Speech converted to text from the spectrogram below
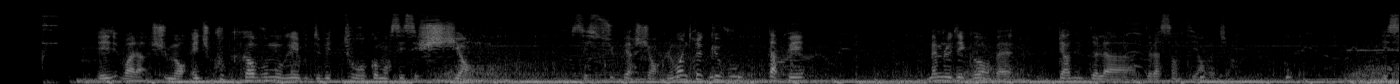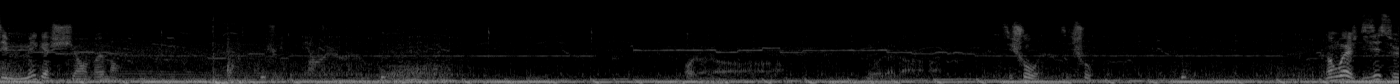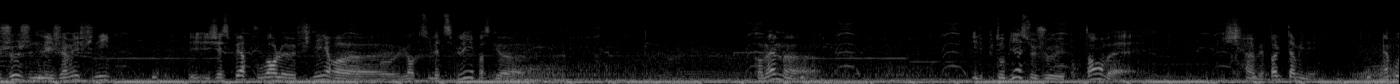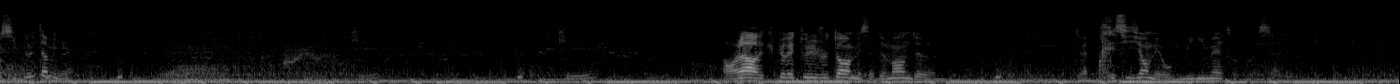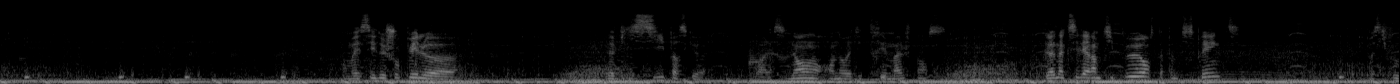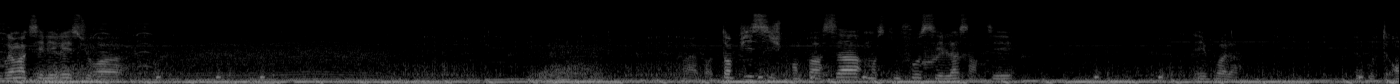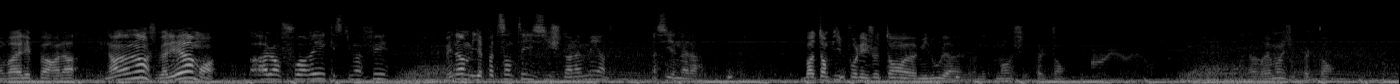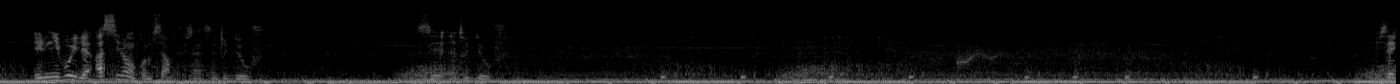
Et voilà, je suis mort. Et du coup, quand vous mourrez, vous devez tout recommencer. C'est chiant. C'est super chiant. Le moindre truc que vous tapez, même le décor, ben, vous perdez de la, santé, on va dire. Et c'est méga chiant, vraiment. C'est chaud. Donc ouais, je disais, ce jeu, je ne l'ai jamais fini. Et j'espère pouvoir le finir euh, lors de let's play parce que quand même euh, il est plutôt bien ce jeu et pourtant ben, j'arrivais pas à le terminer. Impossible de le terminer. Ok. Ok. Alors là, récupérer tous les jetons, mais ça demande euh, de la précision mais au millimètre quoi, sérieux. On va essayer de choper le la vie ici parce que voilà, sinon on aurait été très mal je pense. Là on accélère un petit peu, on se tape un petit sprint. Parce qu'il faut vraiment accélérer sur euh, bon, tant pis si je prends pas ça, moi ce qu'il me faut c'est la santé. Et voilà. On va aller par là. Non non non, je vais aller là moi. Ah l'enfoiré, qu'est-ce qu'il m'a fait? Mais non, mais il a pas de santé ici, je suis dans la merde. Ah si, il y en a là. Bon, tant pis pour les jetons euh, Milou là, honnêtement, j'ai pas le temps. Vraiment, j'ai pas le temps. Et le niveau, il est assez long comme ça en plus, hein, c'est un truc de ouf. C'est un truc de ouf.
